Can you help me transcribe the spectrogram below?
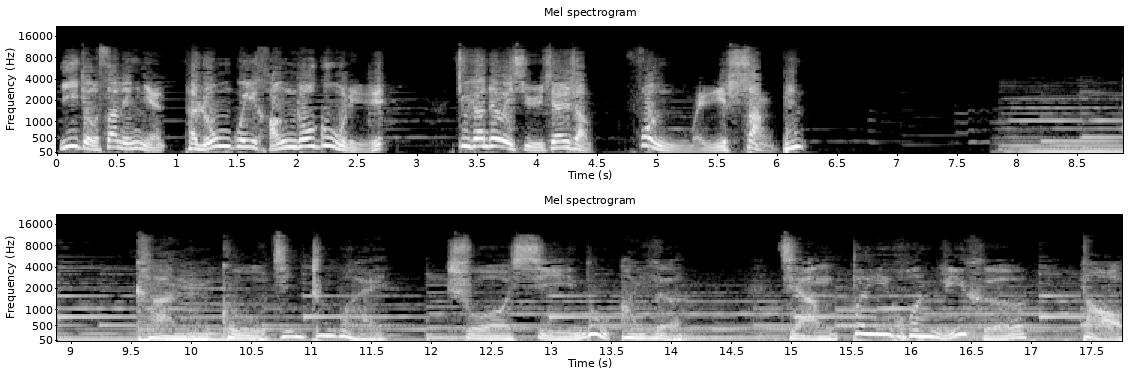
一九三零年，他荣归杭州故里，就将这位许先生奉为上宾。看古今中外。说喜怒哀乐，讲悲欢离合，道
